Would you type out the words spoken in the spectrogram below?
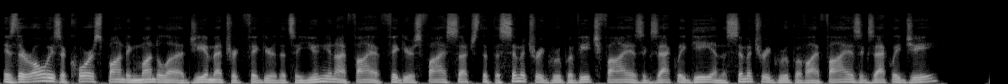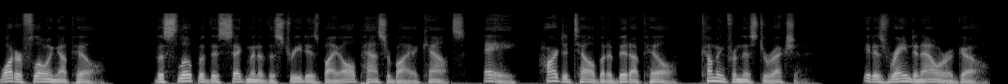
is there always a corresponding mandala, a geometric figure that's a union I phi of figures phi such that the symmetry group of each phi is exactly G and the symmetry group of I phi is exactly G? Water flowing uphill. The slope of this segment of the street is by all passerby accounts, A, hard to tell but a bit uphill, coming from this direction. It has rained an hour ago.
